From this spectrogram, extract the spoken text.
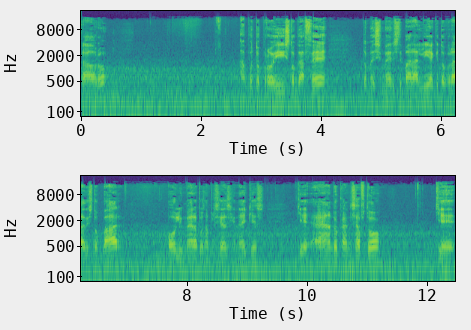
24ωρο από το πρωί στον καφέ το μεσημέρι στην παραλία και το βράδυ στο μπαρ. Όλη μέρα μπορείς να πλησιάζεις γυναίκες. Και αν το κάνεις αυτό και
